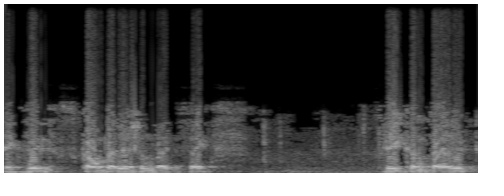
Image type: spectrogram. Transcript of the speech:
exit this compilation by this X, recompile it,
